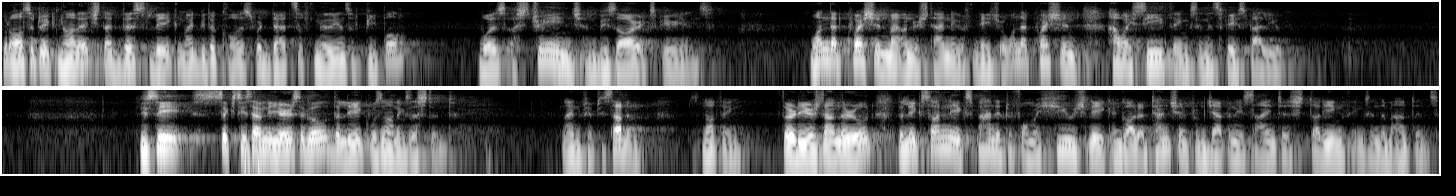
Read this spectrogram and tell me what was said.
but also to acknowledge that this lake might be the cause for deaths of millions of people was a strange and bizarre experience one that questioned my understanding of nature, one that questioned how I see things in its face value. You see, 60, 70 years ago, the lake was non existent. 1957, it's nothing. 30 years down the road, the lake suddenly expanded to form a huge lake and got attention from Japanese scientists studying things in the mountains.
